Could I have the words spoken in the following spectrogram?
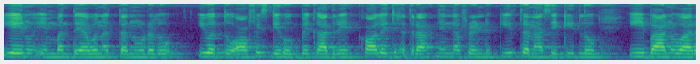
ಏನು ಎಂಬಂತೆ ಅವನತ್ತ ನೋಡಲು. ಇವತ್ತು ಆಫೀಸ್ಗೆ ಹೋಗಬೇಕಾದ್ರೆ ಕಾಲೇಜ್ ಹತ್ರ ನಿನ್ನ ಫ್ರೆಂಡ್ ಕೀರ್ತನ ಸಿಕ್ಕಿದ್ಲು ಈ ಭಾನುವಾರ.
